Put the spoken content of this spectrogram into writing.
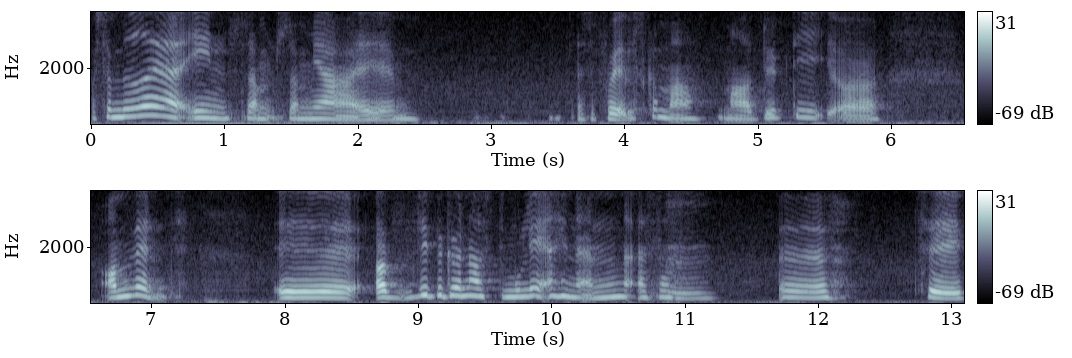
Og så møder jeg en, som, som jeg øh, altså forelsker mig meget dybt i, og omvendt. Øh, og vi begynder at stimulere hinanden, altså Mm. øh, til,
